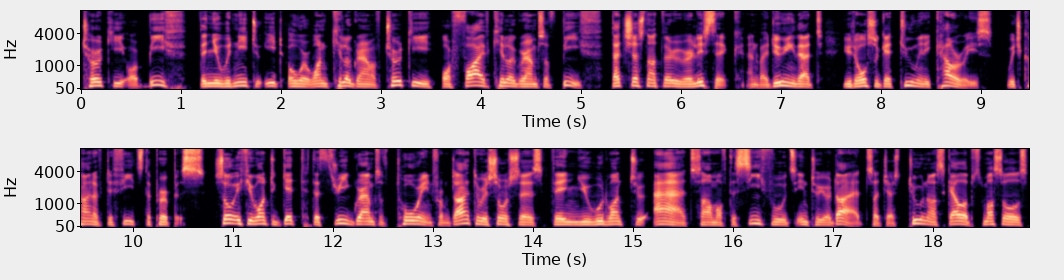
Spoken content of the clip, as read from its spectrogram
turkey or beef, then you would need to eat over 1 kilogram of turkey or 5 kilograms of beef. That's just not very realistic, and by doing that, you'd also get too many calories, which kind of defeats the purpose. So if you want to get the 3 grams of taurine from dietary sources, then you would want to add some of the seafoods into your diet, such as tuna, scallops, mussels,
